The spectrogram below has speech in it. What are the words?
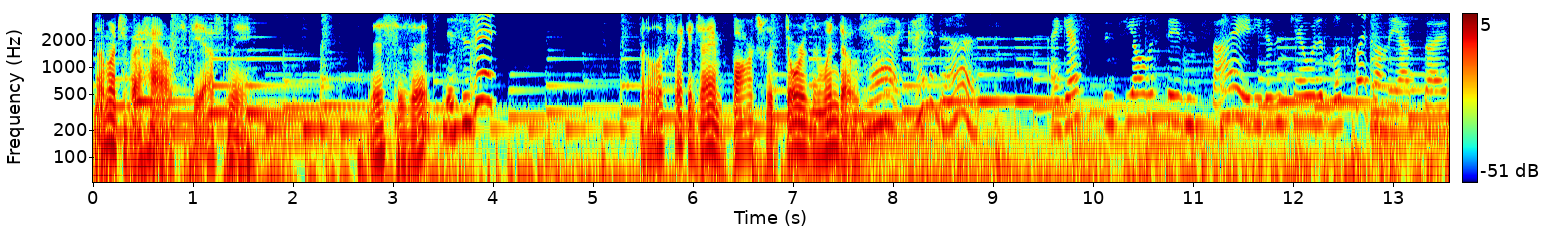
Not much of a house, if you ask me. This is it, This is it! but it looks like a giant box with doors and windows. Yeah, it kinda does. I guess since he always stays inside, he doesn't care what it looks like on the outside.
